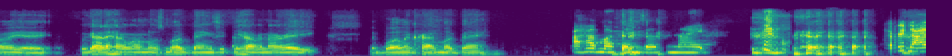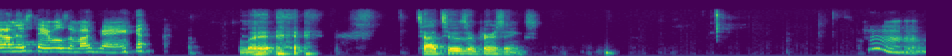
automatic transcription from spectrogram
Oh yeah, we gotta have one of those mukbangs if you haven't already. The boiling crab mukbang. I have mukbangs every night. every night on this table is a mukbang. Lit. Tattoos or piercings? Hmm.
